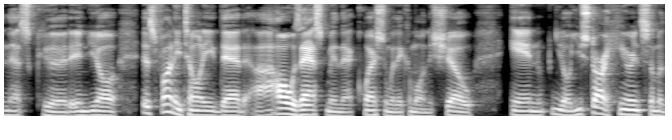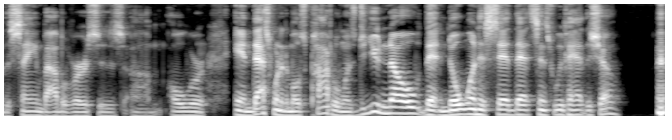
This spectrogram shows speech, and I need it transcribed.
And that's good. And you know, it's funny, Tony, that I always ask men that question when they come on the show. And you know, you start hearing some of the same Bible verses um, over, and that's one of the most popular ones. Do you know that no one has said that since we've had the show?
